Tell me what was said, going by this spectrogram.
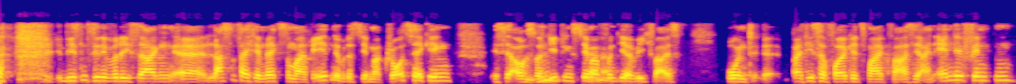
In diesem Sinne würde ich sagen, äh, lass uns vielleicht demnächst nochmal reden über das Thema Crowd-Hacking. Ist ja auch mhm, so ein mhm. Lieblingsthema gerne. von dir, wie ich weiß. Und äh, bei dieser Folge jetzt mal quasi ein Ende finden.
